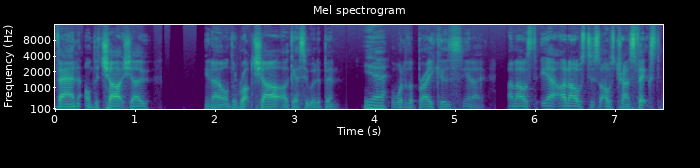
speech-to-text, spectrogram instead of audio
van on the chart show. You know, on the rock chart, I guess it would have been yeah. or one of the breakers, you know. And I was yeah, and I was just I was transfixed.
